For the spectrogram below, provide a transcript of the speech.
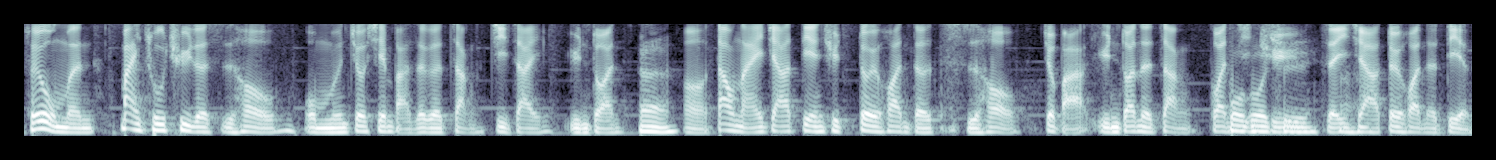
所以我们卖出去的时候，我们就先把这个账记在云端，嗯，哦、呃，到哪一家店去兑换的时候，就把云端的账灌进去这一家兑换的店，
